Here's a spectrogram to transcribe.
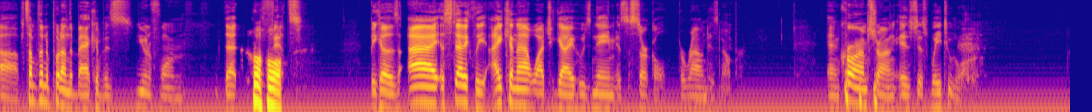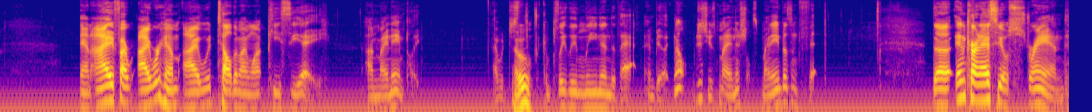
uh, something to put on the back of his uniform that Oh. fits. Because I aesthetically, I cannot watch a guy whose name is a circle around his number, and Crow Armstrong is just way too long. And I, if I, I were him, I would tell them I want PCA on my nameplate. I would just Oh. completely lean into that and be like, no, just use my initials. My name doesn't fit. The Encarnacio Strand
